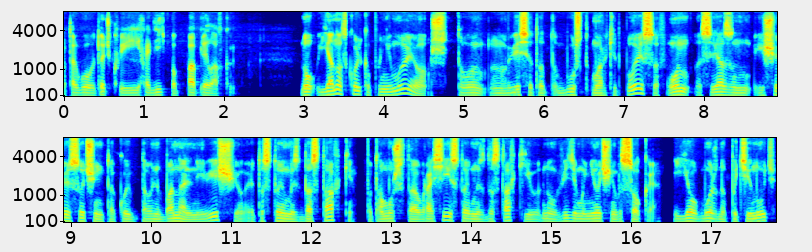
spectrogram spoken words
э, торговую точку и ходить по, по прилавкам. Ну, я насколько понимаю, что весь этот буст маркетплейсов, он связан еще и с очень такой довольно банальной вещью. Это стоимость доставки, потому что в России стоимость доставки, ну, видимо, не очень высокая. Ее можно потянуть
